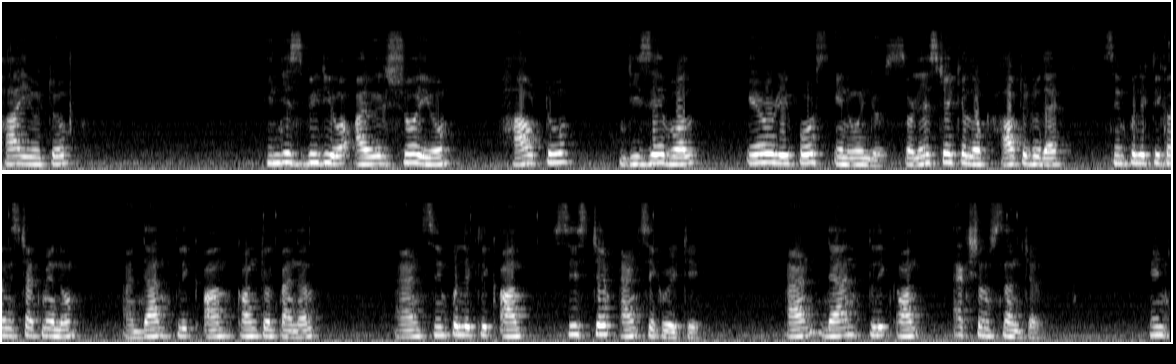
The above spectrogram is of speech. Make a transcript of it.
Hi YouTube. In this video I will show you how to disable error reports in Windows. So let's take a look how to do that. Simply click on start menu and then click on control panel and simply click on system and security and then click on action center. In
